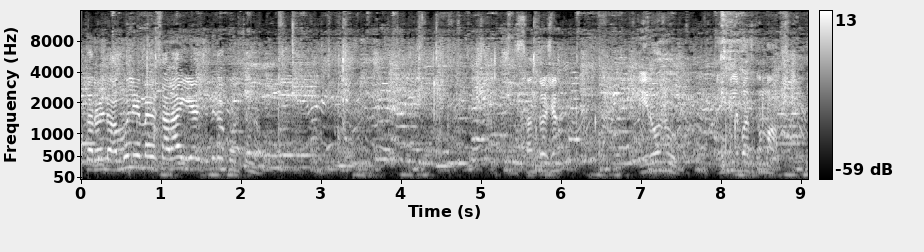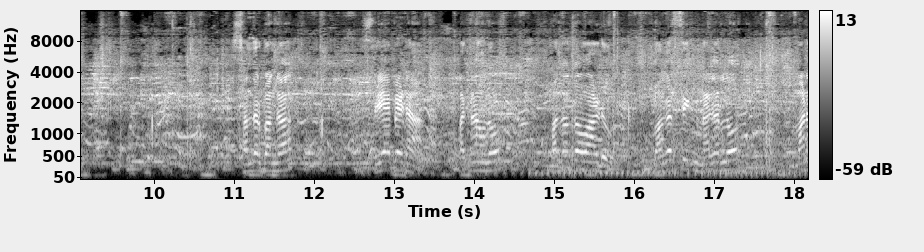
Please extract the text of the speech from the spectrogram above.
ఒక రెండు అమూల్యమైన సలహా ఇవ్వాల్సిందిగా కోరుతున్నాం. సంతోషం. ఈరోజు ఎంగిలి బతుకమ్మ సందర్భంగా ప్రియాపేట పట్టణంలో పంతొమ్మిదో వార్డు భగత్ సింగ్ నగర్లో మన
